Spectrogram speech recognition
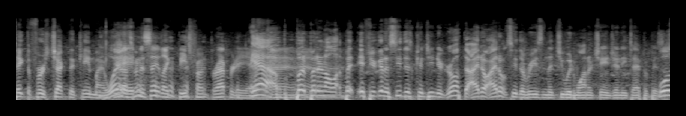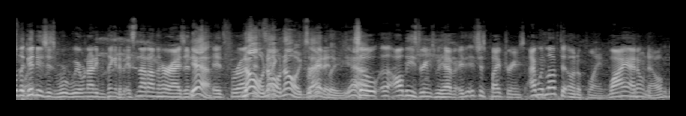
take the first check that came my way. Yeah, I was going to say like beachfront property. Yeah, but but in all but if you're going to see this continued growth, I don't I don't see the reason that you would want to change any type of business. Well, the plan. good news is we're, we're not even thinking of it. It's not on the horizon. Yeah. It's for us. No, it's no, like, no, exactly, yeah. So uh, all these dreams we have, it's just pipe dreams. I would love to own a plane. Why? I don't know.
